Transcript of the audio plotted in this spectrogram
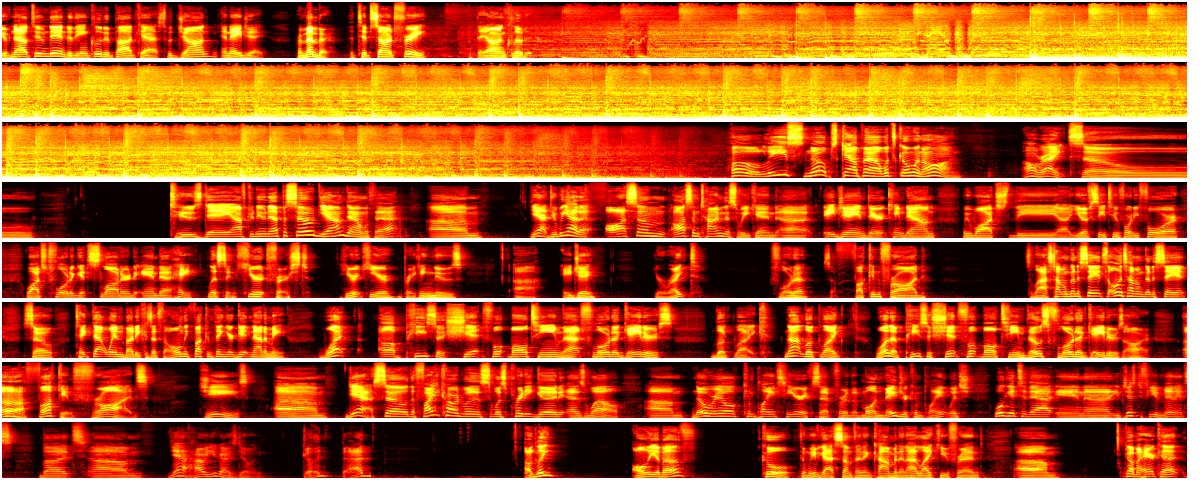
You have now tuned in to the Included Podcast with John and AJ. Remember, the tips aren't free, but they are included. Snopes, Cowpal, what's going on? All right, so Tuesday afternoon episode. Yeah, I'm down with that. Um, yeah, dude, we had an awesome, awesome time this weekend. Uh, AJ and Derek came down. We watched the uh, UFC 244, watched Florida get slaughtered, and uh, hey, listen, hear it first. Hear it here. Breaking news. Uh, AJ, you're right. Florida is a fucking fraud. It's the last time I'm going to say it. It's the only time I'm going to say it. So take that win, buddy, because that's the only fucking thing you're getting out of me. What a piece of shit football team that Florida Gators looked like. Not looked like. What a piece of shit football team those Florida Gators are. Ugh, fucking frauds. Jeez. Um, yeah, so the fight card was was pretty good as well. Um, no real complaints here except for the one major complaint, which we'll get to that in uh, just a few minutes. But um, yeah, how are you guys doing? Good? Bad? Ugly? All the above? Cool. Then we've got something in common, and I like you, friend. Um, got my hair cut.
